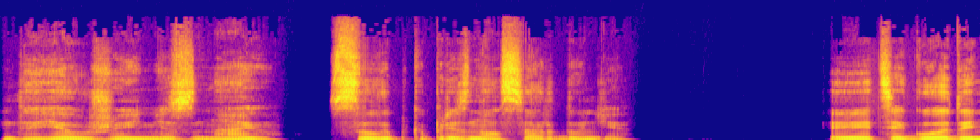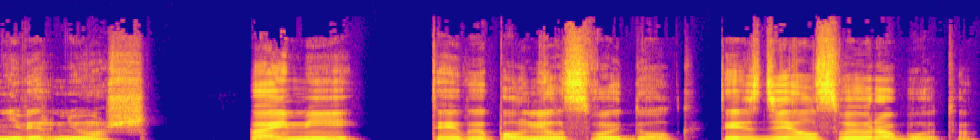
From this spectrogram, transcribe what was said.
Да я уже и не знаю, с улыбкой признался Ардунья. Эти годы не вернешь. Пойми, ты выполнил свой долг, ты сделал свою работу.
